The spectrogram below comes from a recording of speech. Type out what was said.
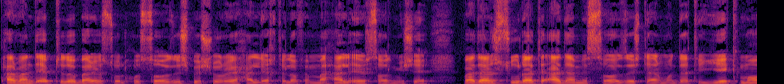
پرونده ابتدا برای صلح و سازش به شورای حل اختلاف محل ارسال میشه و در صورت عدم سازش در مدت یک ماه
